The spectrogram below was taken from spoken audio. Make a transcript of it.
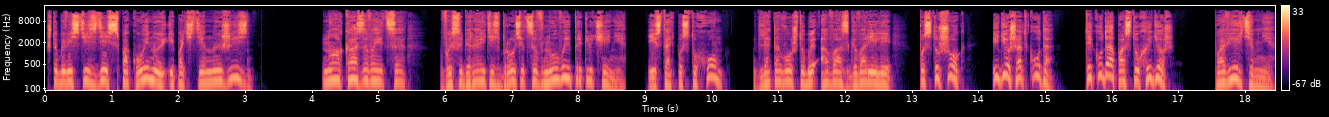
чтобы вести здесь спокойную и почтенную жизнь. Но, оказывается, вы собираетесь броситься в новые приключения и стать пастухом для того, чтобы о вас говорили «Пастушок, идешь откуда? Ты куда, пастух, идешь?» Поверьте мне,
